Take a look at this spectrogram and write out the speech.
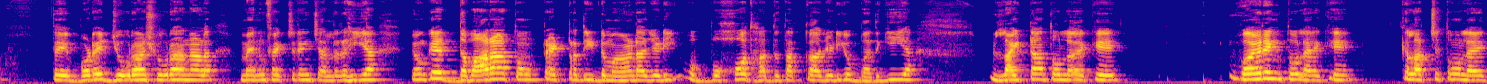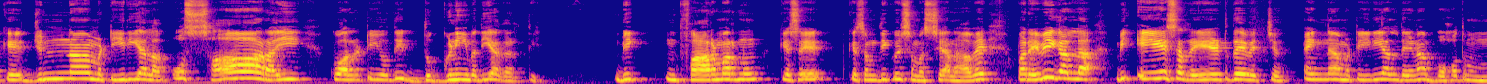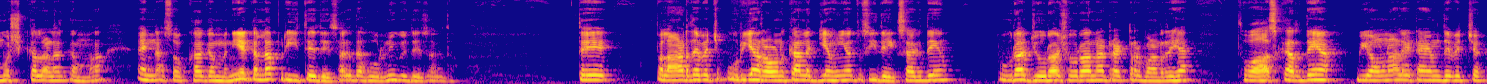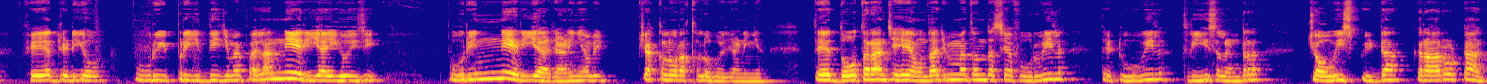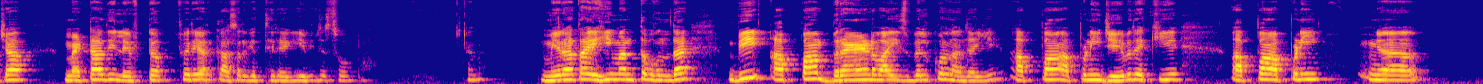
ਤੇ ਬੜੇ ਜੋਰਾਂ ਸ਼ੋਰਾਂ ਨਾਲ ਮੈਨੂਫੈਕਚਰਿੰਗ ਚੱਲ ਰਹੀ ਆ, ਕਿਉਂਕਿ ਦੁਬਾਰਾ ਤੋਂ ਟਰੈਕਟਰ ਦੀ ਡਿਮਾਂਡ ਆ ਜਿਹੜੀ, ਉਹ ਬਹੁਤ ਹੱਦ ਤੱਕ ਆ ਜਿਹੜੀ, ਉਹ ਵੱਧ ਗਈ ਆ। ਲਾਈਟਾਂ ਤੋਂ ਲੈ ਕੇ ਵਾਇਰਿੰਗ ਤੋਂ ਲੈ ਕੇ ਕਲੱਚ ਤੋਂ ਲੈ ਕੇ, ਜਿੰਨਾ ਮਟੀਰੀਅਲ ਆ, ਉਹ ਸਾਰਾ ਹੀ ਕੁਆਲਿਟੀ ਉਹਦੀ ਦੁੱਗਣੀ ਵਧੀਆ ਕਰਤੀ। ਵੀ ਫਾਰਮਰ ਨੂੰ ਕਿਸੇ ਕਿਸਮ ਦੀ ਕੋਈ ਸਮੱਸਿਆ ਨਾ ਆਵੇ। ਪਰ ਇਹ ਵੀ ਗੱਲ ਆ ਵੀ ਇਸ ਰੇਟ ਦੇ ਵਿੱਚ ਇੰਨਾ ਮਟੀਰੀਅਲ ਦੇਣਾ ਬਹੁਤ ਮੁਸ਼ਕਲ ਵਾਲਾ ਕੰਮ ਆ। ਇੰਨਾ ਸੌਖਾ ਕੰਮ ਨਹੀਂ, ਇਹ ਇਕੱਲਾ ਪ੍ਰੀਤ ਹੀ ਦੇ ਸਕਦਾ, ਹੋਰ ਨਹੀਂ ਕੋਈ ਦੇ ਸਕਦਾ। ਤੇ ਪਲਾਂਟ ਦੇ ਵਿੱਚ ਪੂਰੀਆਂ ਰੌਣਕਾਂ ਲੱਗੀਆਂ ਹੋਈਆਂ, ਤੁਸੀਂ ਦੇਖ ਸਕਦੇ ਹੋ। ਪੂਰਾ ਜੋਰਾ ਸ਼ੋਰਾ ਨਾਲ ਟਰੈਕਟਰ ਬਣ ਰਿਹਾ। ਸੋ ਆਸ ਕਰਦੇ ਆ ਵੀ ਆਉਣ ਵਾਲੇ ਟਾਈਮ ਦੇ ਵਿੱਚ ਫੇਰ ਜਿਹੜੀ ਉਹ ਪੂਰੀ ਪ੍ਰੀਤ ਦੀ ਜਿਵੇਂ ਪਹਿਲਾਂ ਹਨੇਰੀ ਆਈ ਹੋਈ ਸੀ, ਪੂਰੀ ਹਨੇਰੀ ਆ ਜਾਣੀ ਆ ਵੀ ਚੱਕ ਲੋ ਰੱਖ ਲੋ ਹੋ ਜਾਣੀ ਆ। ਤੇ ਦੋ ਤਰ੍ਹਾਂ ਚ ਇਹ ਆਉਂਦਾ, ਜਿਵੇਂ ਮੈਂ ਤੁਹਾਨੂੰ ਦੱਸਿਆ 4 ਵੀਲ ਤੇ 2 ਵੀਲ 3 ਸਿਲੰਡਰ 24 ਸਪੀਡਾਂ, ਕਰਾਰੋ ਢਾਂਚਾ, ਮੈਟਾ ਦੀ ਲਿਫਟ ਫਿਰ ਯਾਰ ਕਸਰ ਕਿੱਥੇ ਰਹਿ ਗਈ ਇਹ ਵੀ ਦੱਸੋ ਆਪਾਂ, ਹੈਨਾ? ਮੇਰਾ ਤਾਂ ਇਹੀ ਮੰਤਵ ਹੁੰਦਾ ਵੀ ਆਪਾਂ ਬ੍ਰਾਂਡ ਵਾਈਜ਼ ਬਿਲਕੁਲ ਨਾ ਜਾਈਏ, ਆਪਾਂ ਆਪਣੀ ਜੇਬ ਦੇਖੀਏ, ਆਪਾਂ ਆਪਣੀ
